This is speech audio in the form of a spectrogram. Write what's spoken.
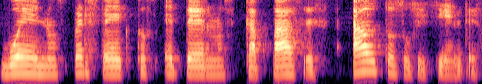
buenos, perfectos, eternos, capaces, autosuficientes,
